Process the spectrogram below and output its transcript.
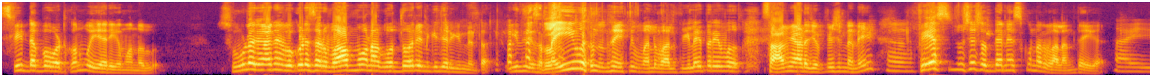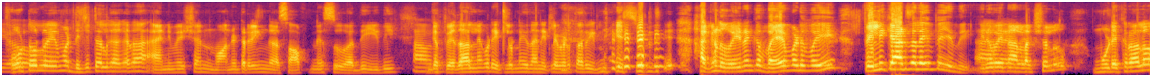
స్వీట్ డబ్బా పట్టుకొని పోయారు ఇక మనోళ్ళు. చూడగానే ఒకటేసారి వామ్మో నాకు వద్దు అని వెనక్కి జరిగిందట. ఇది లైవ్ నేను మళ్ళీ వాళ్ళు ఫీల్ అవుతారేమో స్వామి ఆడ చెప్పేసిండని ఫేస్ చూసేసి వద్దని వేసుకున్నారు వాళ్ళు అంతే ఇక ఫోటోలో ఏమో డిజిటల్గా కదా యానిమేషన్ మానిటరింగ్ సాఫ్ట్నెస్ అది ఇది. ఇంకా. పెదాలని కూడా ఇట్లున్నాయి దాన్ని ఇట్లా పెడతారు ఇన్ని. అక్కడ పోయినాక భయపడిపోయి పెళ్ళి క్యాన్సిల్ అయిపోయింది. ఇరవై నాలుగు లక్షలు మూడు ఎకరాలు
